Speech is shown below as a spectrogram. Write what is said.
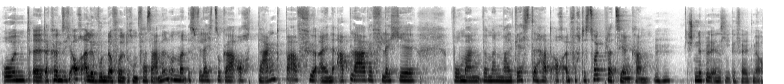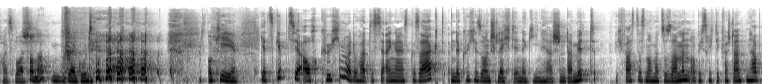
Und äh, da können sich auch alle wundervoll drum versammeln und man ist vielleicht sogar auch dankbar für eine Ablagefläche, wo man, wenn man mal Gäste hat, auch einfach das Zeug platzieren kann. Mhm. Schnippelinsel gefällt mir auch als Wort. Schon, ne? Sehr gut. okay, jetzt gibt es ja auch Küchen, weil du hattest ja eingangs gesagt, in der Küche sollen schlechte Energien herrschen, damit, ich fasse das nochmal zusammen, ob ich es richtig verstanden habe,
